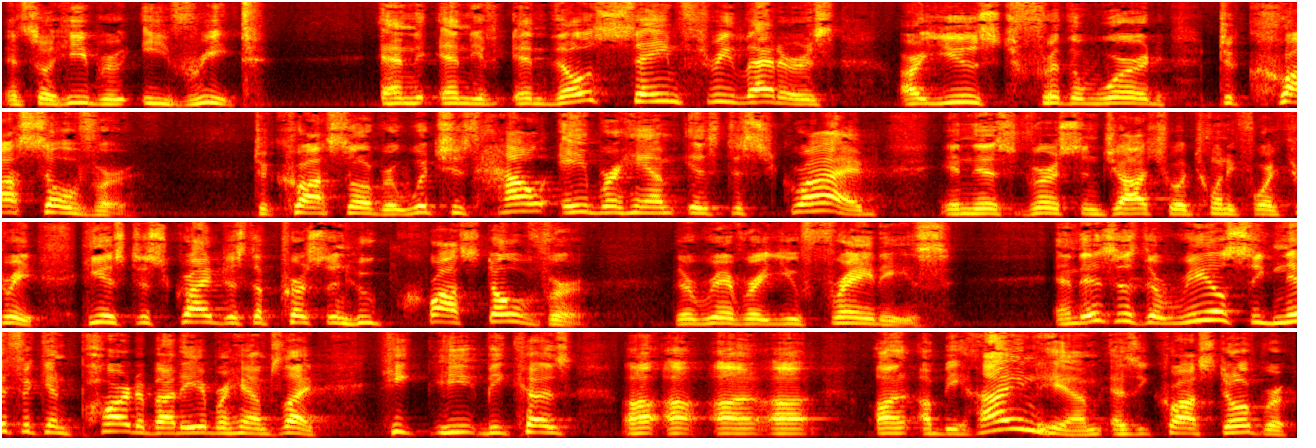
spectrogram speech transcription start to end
and so Hebrew, ivrit. And, and, if, and those same three letters are used for the word to cross over, to cross over, which is how Abraham is described in this verse in Joshua 24 3. He is described as the person who crossed over the river Euphrates. And this is the real significant part about Abraham's life. He, he because uh, uh, uh, uh, behind him, as he crossed over,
